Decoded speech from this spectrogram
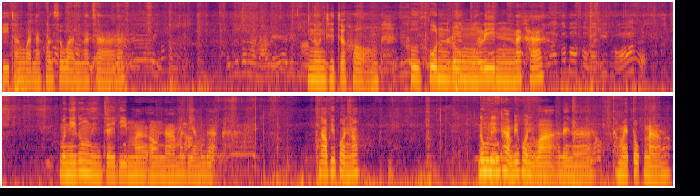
ที่จังหวัดนครสวรรค์นะจ๊ะนุ่นคือเจ้าของคือคุณลุงลินนะคะ วันนี้ลุงลินใจดีมากเอาน้ำมาเลี้ยงด้วยเนาะพี่พลเนาะลุงลินถามพี่พลว่าอะไรนะทำไมตกน้ำ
